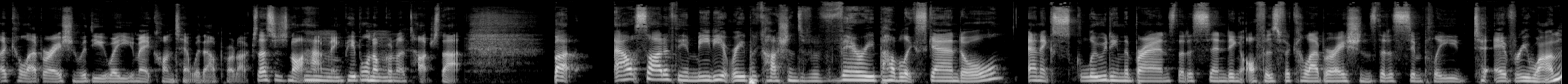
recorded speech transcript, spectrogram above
a collaboration with you where you make content with our products? That's just not Mm. happening. People are not Mm. going to touch that. But outside of the immediate repercussions of a very public scandal, and excluding the brands that are sending offers for collaborations that are simply to everyone,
